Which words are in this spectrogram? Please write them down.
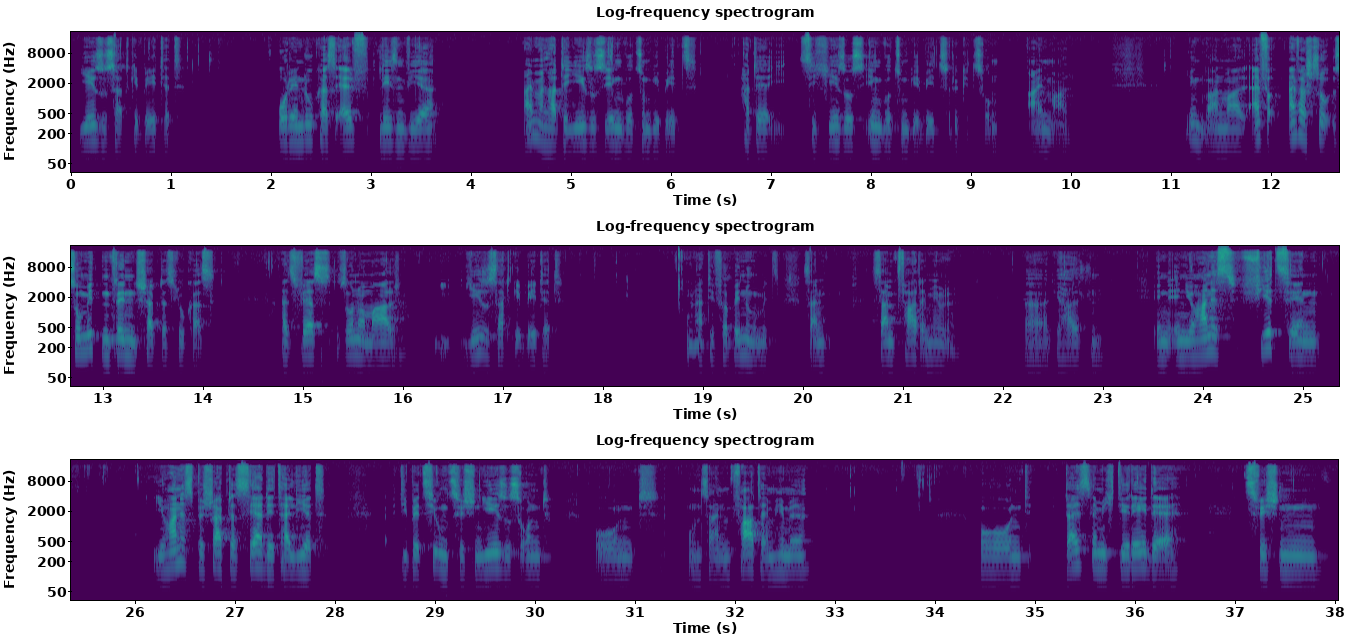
Jesus hat gebetet. Oder in Lukas 11 lesen wir, einmal hatte Jesus irgendwo zum Gebet, hatte sich Jesus irgendwo zum Gebet zurückgezogen. Einmal. Irgendwann mal. Einfach, einfach so, so mittendrin schreibt das Lukas. Als wäre es so normal. Jesus hat gebetet und hat die Verbindung mit seinem, seinem Vater im Himmel äh, gehalten. In, in Johannes 14, Johannes beschreibt das sehr detailliert, die Beziehung zwischen Jesus und, und, und seinem Vater im Himmel. Und da ist nämlich die Rede zwischen,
